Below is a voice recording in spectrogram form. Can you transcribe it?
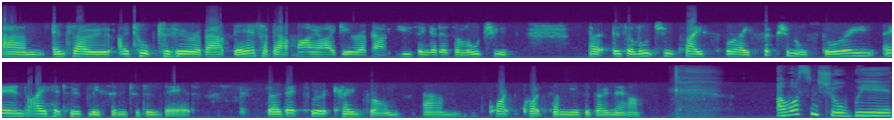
Um, and so I talked to her about that, about my idea about using it as a launching uh, as a launching place for a fictional story, and I had her blessing to do that. so that's where it came from. Um, quite quite some years ago now. I wasn't sure where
